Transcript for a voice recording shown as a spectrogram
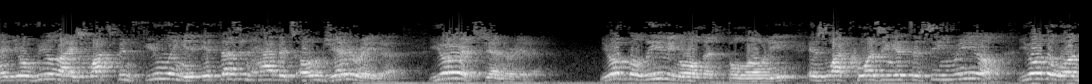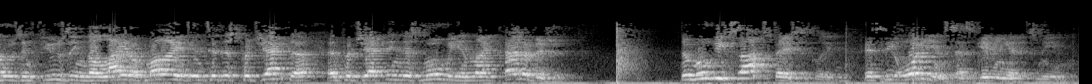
And you'll realize what's been fueling it, it doesn't have its own generator. You're its generator. Your believing all this baloney is what causing it to seem real. You're the one who's infusing the light of mind into this projector and projecting this movie in like Panavision. The movie sucks, basically. It's the audience that's giving it its meaning.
